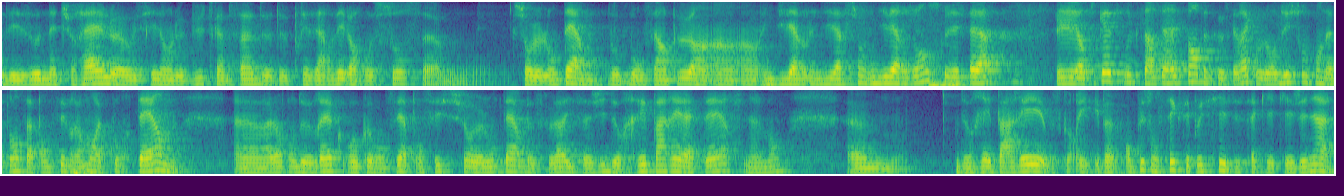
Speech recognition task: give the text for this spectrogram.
des zones naturelles aussi dans le but comme ça de, préserver leurs ressources sur le long terme. Donc bon, c'est un peu un, une, une, diversion, une divergence que j'ai fait là. Et en tout cas, je trouve que c'est intéressant parce que c'est vrai qu'aujourd'hui, je trouve qu'on a tendance à penser vraiment à court terme, euh, alors qu'on devrait recommencer à penser sur le long terme parce que là, il s'agit de réparer la Terre finalement. Euh, de réparer, parce qu'en plus on sait que c'est possible, c'est ça qui est, qui est génial.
